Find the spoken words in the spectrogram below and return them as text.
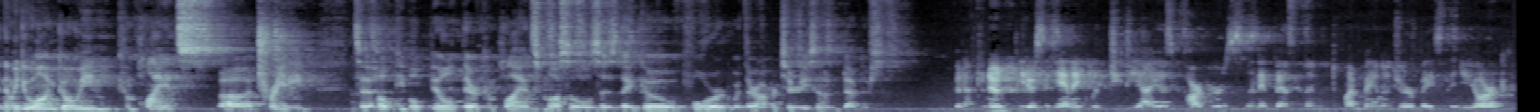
And then we do ongoing compliance uh, training to help people build their compliance muscles as they go forward with their opportunities and endeavors. Good afternoon, Peter Saganik with GTIS Partners, an investment fund manager based in New York.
